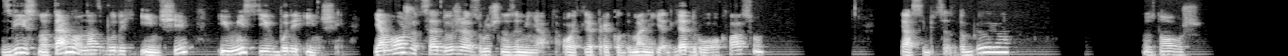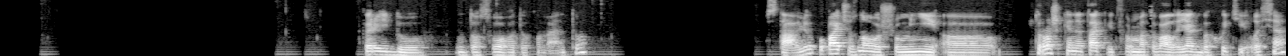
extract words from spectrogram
Звісно, теми у нас будуть інші, і вміст їх буде інший. Я можу це дуже зручно заміняти. Ось, для прикладу, у мене є для другого класу. Я собі це здоблюю. знову ж перейду до свого документу. Вставлю. Побачу знову, що мені е, трошки не так відформатували, як би хотілося.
